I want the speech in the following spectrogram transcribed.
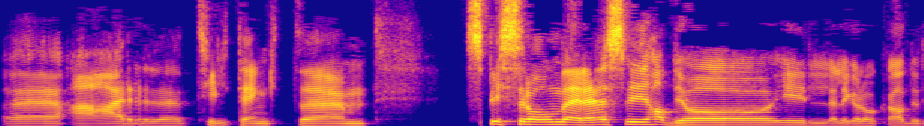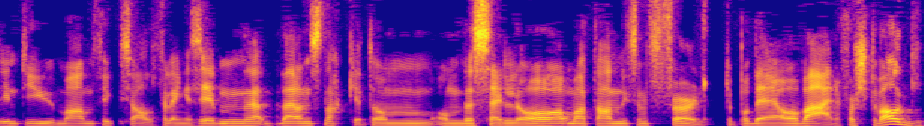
Uh, er tiltenkt um, Spissrollen deres Vi hadde jo i Liga Loca et intervju med han for ikke så altfor lenge siden, der han snakket om, om det selv òg, om at han liksom følte på det å være førstevalg.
